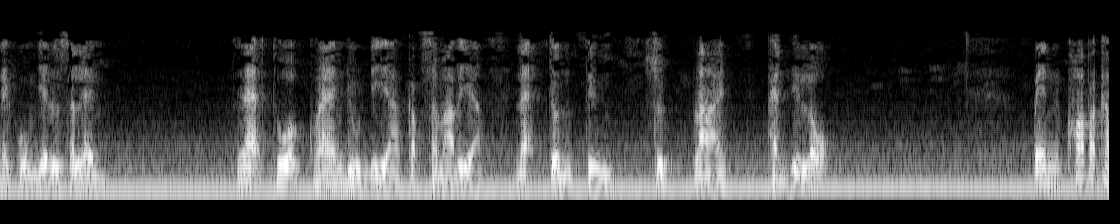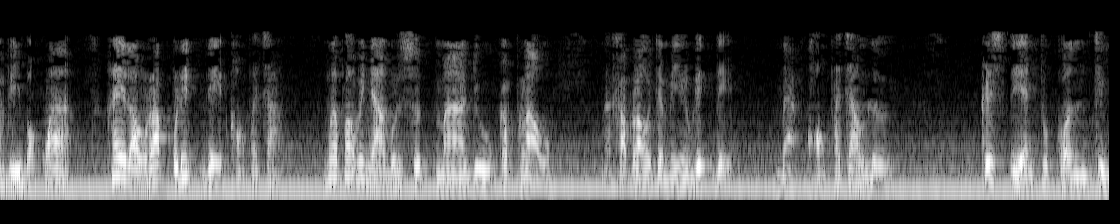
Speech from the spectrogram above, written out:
ในกรุงเยรูซาเล็ม และทั่วแคว้นยูเดียกับสมาเรีย และจนถึงสุดปลายแผ่นดินโลก เป็นข้อพระคัมภีร์บอกว่าให้เรารับฤทธิ์เดชของพระเจ้า เมื่อพระวิญญาณบริสุทธิ์มาอยู่กับเรา นะครับ เราจะมีฤทธิ์เดชแบบของพระเจ้าเลย คริสเตียนทุกคนจึง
